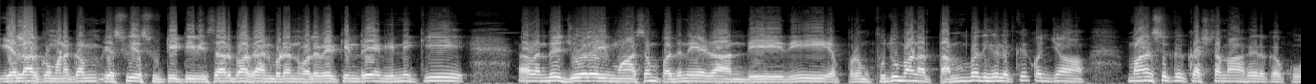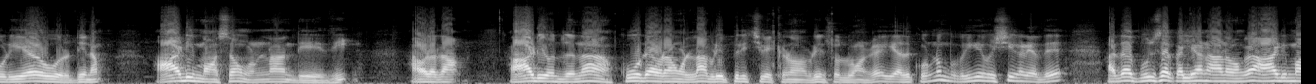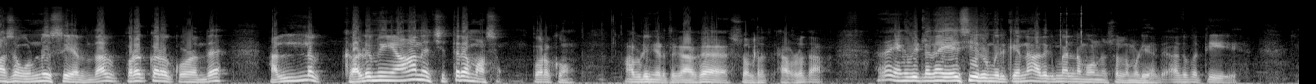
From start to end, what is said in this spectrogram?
எல்லாருக்கும் வணக்கம். SVS fifty TV சார்பாக அன்புடன் வரவேற்கின்றேன். இன்னைக்கு வந்து ஜூலை மாதம் பதினேழாம் தேதி. அப்புறம் புதுமண தம்பதிகளுக்கு கொஞ்சம் மனசுக்கு கஷ்டமாக இருக்கக்கூடிய ஒரு தினம். ஆடி மாதம் ஒன்றாம் தேதி. அவ்வளோதான் ஆடி வந்ததுன்னா கூட வரவங்களாம் அப்படியே பிரித்து வைக்கணும் அப்படின்னு சொல்லுவாங்க. அதுக்கு ஒன்றும் பெரிய விஷயம் கிடையாது. அதாவது புதுசாக கல்யாணம் ஆனவங்க ஆடி மாதம் ஒன்று சேர்ந்தால் பிறக்கிற குழந்தை நல்ல கடுமையான சித்திரை மாதம் பிறக்கும் அப்படிங்கிறதுக்காக சொல்கிறது அவ்வளோதான் அதான் எங்கள் வீட்டில் தான் ஏசி ரூம் இருக்கேன்னா அதுக்கு மேலே நம்ம ஒன்றும் சொல்ல முடியாது. அதை பற்றி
